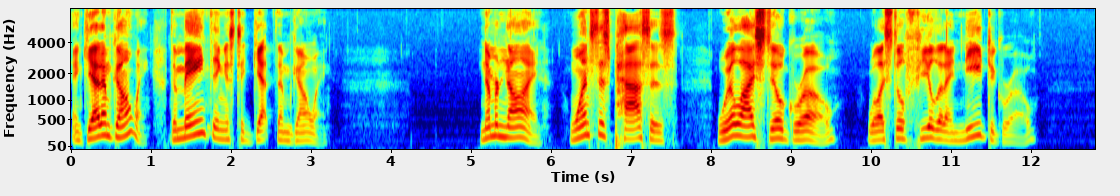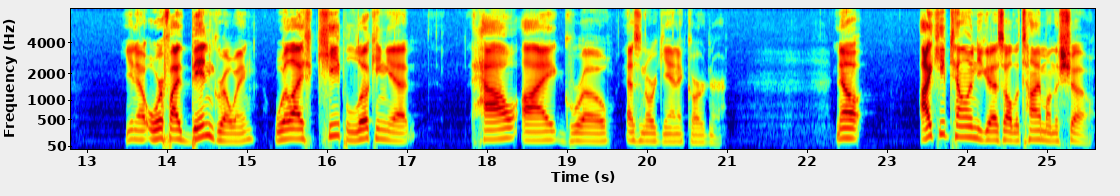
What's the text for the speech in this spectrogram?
and get them going. The main thing is to get them going. Number nine, once this passes, will I still grow? Will I still feel that I need to grow? You know, or if I've been growing, will I keep looking at how I grow as an organic gardener? Now, I keep telling you guys all the time on the show,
